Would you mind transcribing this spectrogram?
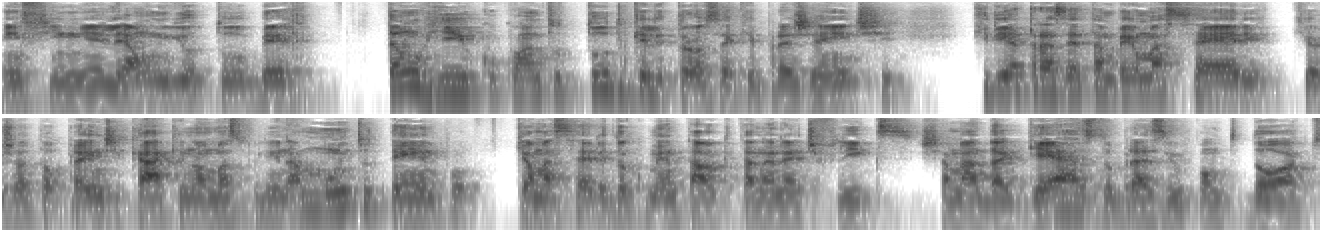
Enfim, ele é um youtuber tão rico quanto tudo que ele trouxe aqui pra gente. Queria trazer também uma série que eu já estou para indicar aqui no Masculino há muito tempo, que é uma série documental que está na Netflix, chamada Guerras do Brasil.doc,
